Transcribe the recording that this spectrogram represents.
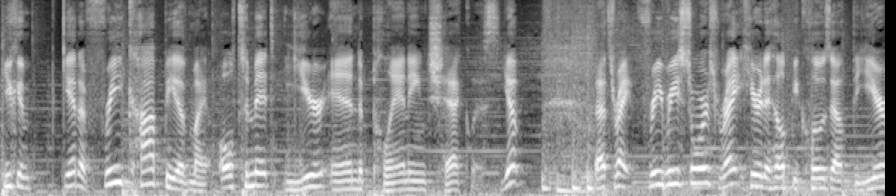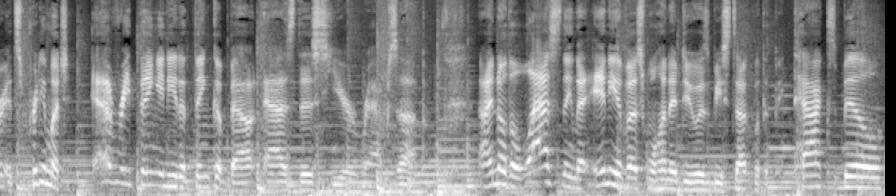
You can get a free copy of my ultimate year end planning checklist. Yep. That's right, free resource right here to help you close out the year. It's pretty much everything you need to think about as this year wraps up. I know the last thing that any of us want to do is be stuck with a big tax bill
